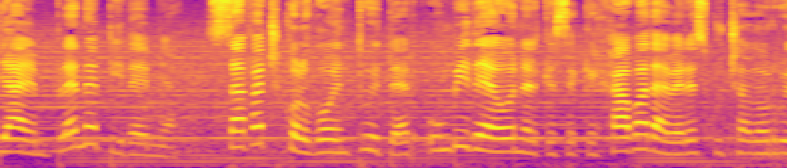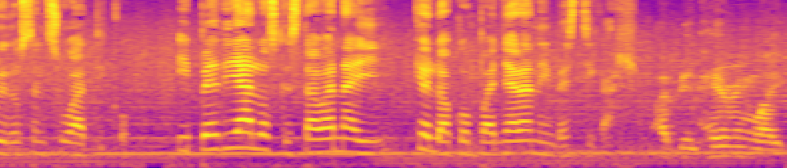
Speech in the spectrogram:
ya en plena epidemia, Savage colgó en Twitter un video en el que se quejaba de haber escuchado ruidos en su ático y pedía a los que estaban ahí que lo acompañaran a investigar. I've been hearing like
